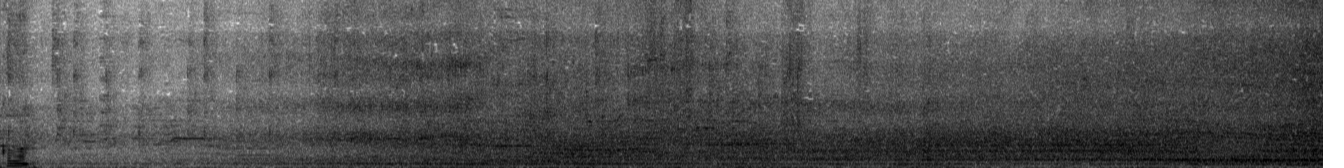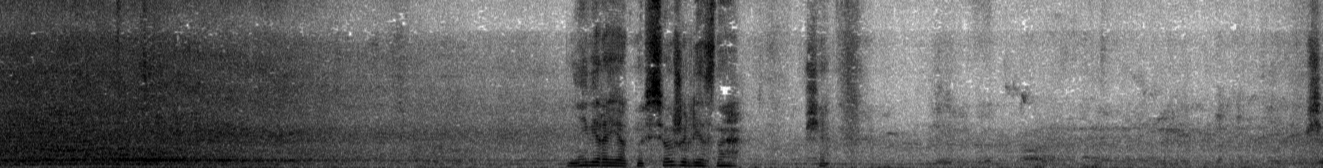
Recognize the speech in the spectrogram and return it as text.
около. Невероятно, все железное. Вообще. Вообще.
